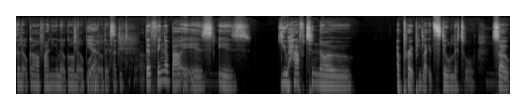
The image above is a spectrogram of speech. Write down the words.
the little girl finding a little girl, little boy, little this. do talk about the thing about it is is you have to know appropriately like it's still little so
